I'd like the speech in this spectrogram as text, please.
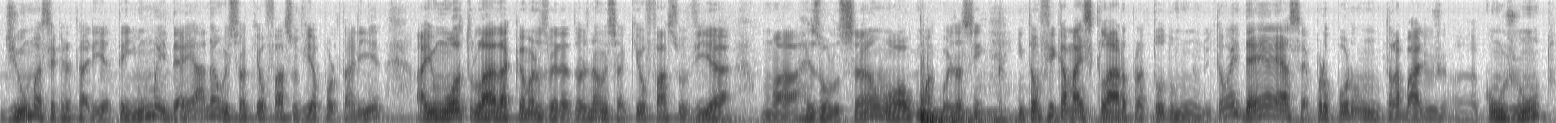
de uma secretaria tem uma ideia, ah, não, isso aqui eu faço via portaria, aí um outro lá da Câmara dos Vereadores, não, isso aqui eu faço via uma resolução ou alguma coisa assim. Então fica mais claro para todo mundo. Então a ideia é essa, é propor um trabalho uh, conjunto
